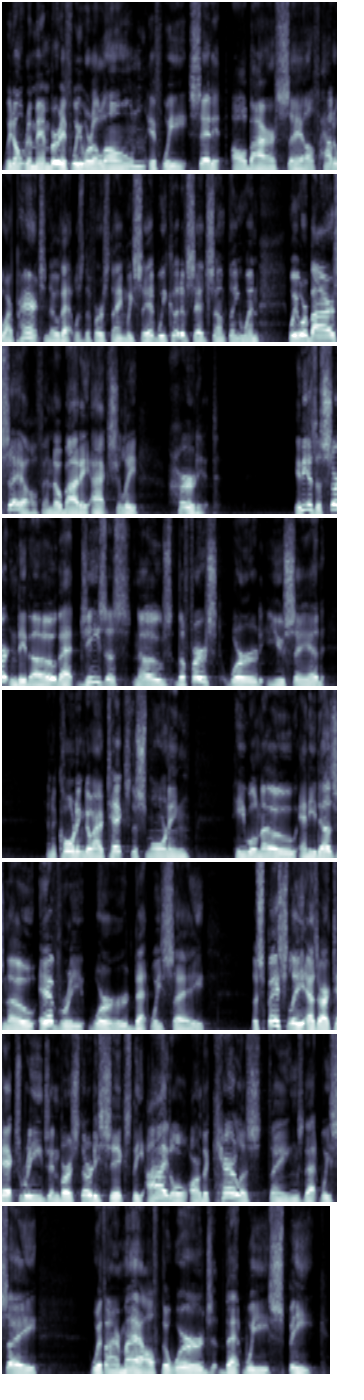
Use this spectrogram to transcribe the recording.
We don't remember if we were alone, if we said it all by ourselves. How do our parents know that was the first thing we said? We could have said something when we were by ourselves and nobody actually heard it. It is a certainty, though, that Jesus knows the first word you said, and according to our text this morning, He will know, and He does know, every word that we say, especially as our text reads in verse 36 the idle or the careless things that we say with our mouth, the words that we speak.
